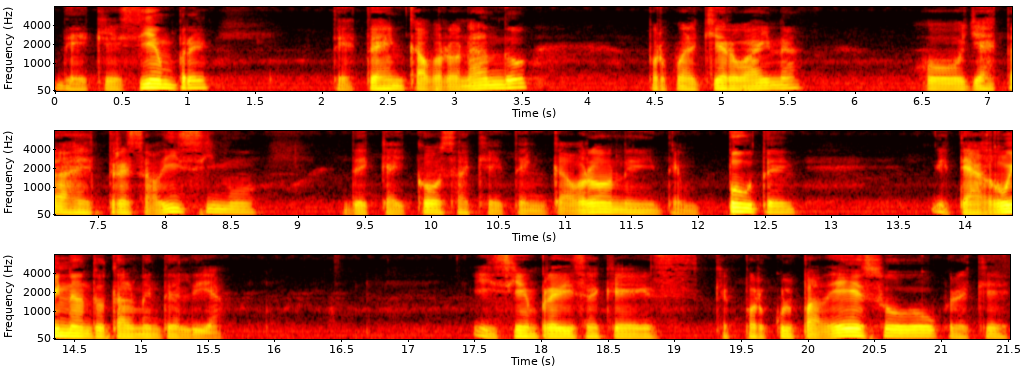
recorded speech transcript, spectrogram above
de que siempre te estés encabronando por cualquier vaina o ya estás estresadísimo de que hay cosas que te encabronen y te emputen y te arruinan totalmente el día. Y siempre dices que es, que por culpa de eso, pero es que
